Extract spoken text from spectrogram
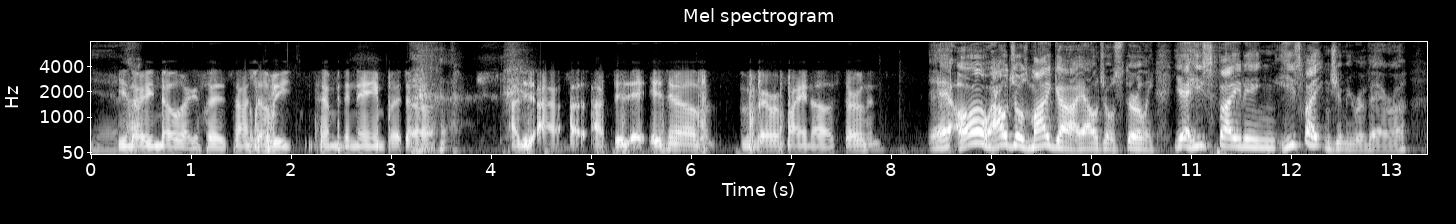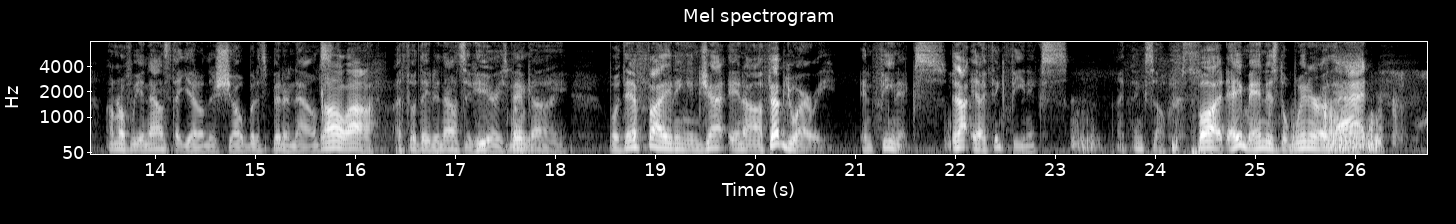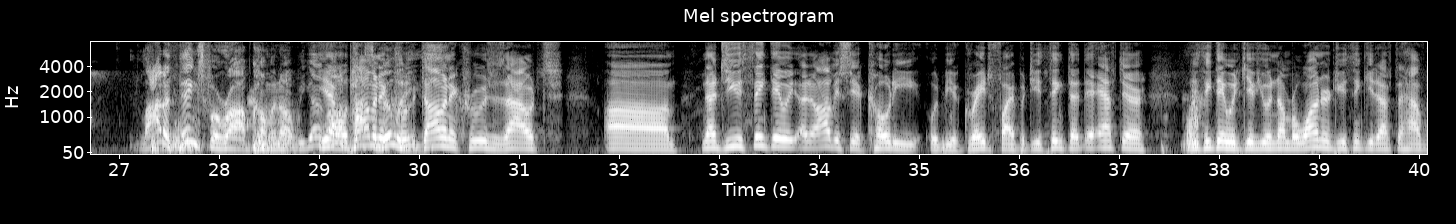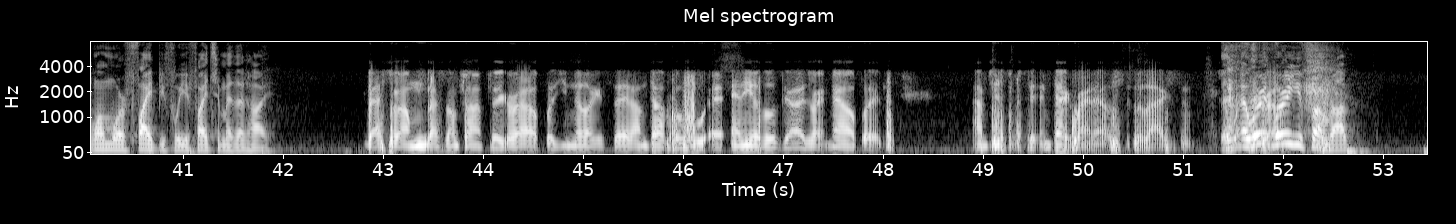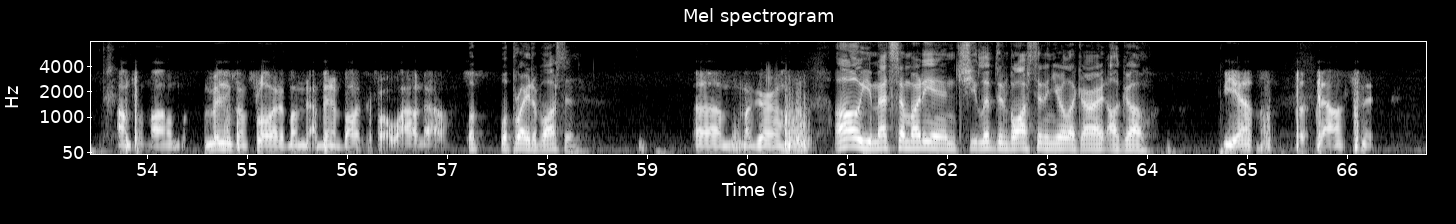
Yeah. You already know. Like I said, Sean Shelby sent me the name, but uh, I just I, I, I isn't uh, Rivera fighting uh, Sterling. Yeah. Oh, Aljo's my guy, Aljo Sterling. Yeah, he's fighting. He's fighting Jimmy Rivera. I don't know if we announced that yet on this show, but it's been announced. Oh wow. I thought they'd announce it here. He's my They- guy. But they're fighting in Jan- in uh, February in Phoenix. And I, I think Phoenix. I think so. But hey, man, is the winner of that? A lot of things for Rob coming up. We got a Yeah, well, of Dominic Cru- possibilities. Dominic Cruz is out. Um, now, do you think they would? and Obviously, a Cody would be a great fight, but do you think that after, do you think they would give you a number one, or do you think you'd have to have one more fight before you fight somebody that high? That's what I'm. That's what I'm trying to figure out. But you know, like I said, I'm doubtful for who, any of those guys right now. But I'm just sitting back right now, just relaxing. And where, where are you from, Rob? I'm from um, I'm originally from Florida. But I'm, I've been in Boston for a while now. What what brought you to Boston? Um, my girl. Oh, you met somebody and she lived in Boston, and you're like, all right, I'll go. Yep, but balancing it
